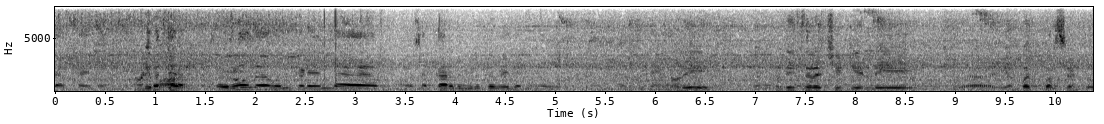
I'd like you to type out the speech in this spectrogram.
ಆಗ್ತಾ ಇದೆ. ಮತ್ತೆ ವಿರೋಧ ಒಂದು ಕಡೆಯಿಂದ ಸರ್ಕಾರದ ವಿರುದ್ಧವೇ ಇದೆ ನೋಡಿ ಪಡಿತರ ಚೀಟಿಯಲ್ಲಿ ಎಂಬತ್ತು ಪರ್ಸೆಂಟು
